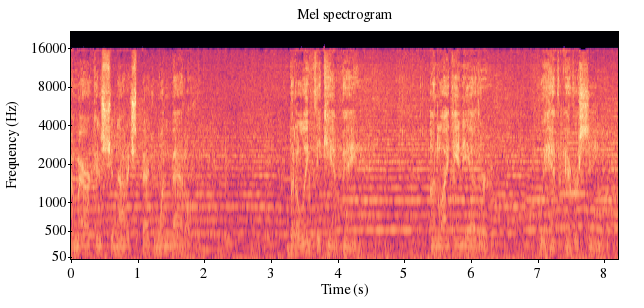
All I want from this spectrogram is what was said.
Americans should not expect one battle, but a lengthy campaign, unlike any other we have ever seen.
